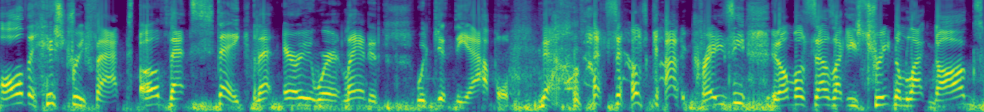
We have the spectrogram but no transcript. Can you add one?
all the history facts of that stake, that area where it landed, would get the apple. Now, that sounds kind of crazy. It almost sounds like he's treating them like dogs.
